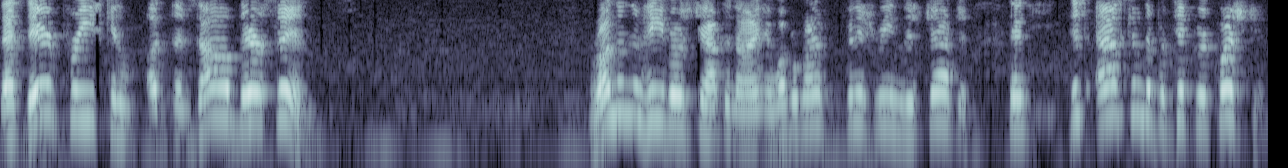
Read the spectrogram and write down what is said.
that their priest can uh, absolve their sins, run them to Hebrews chapter 9, and what we're going to finish reading this chapter, then just ask them the particular question.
